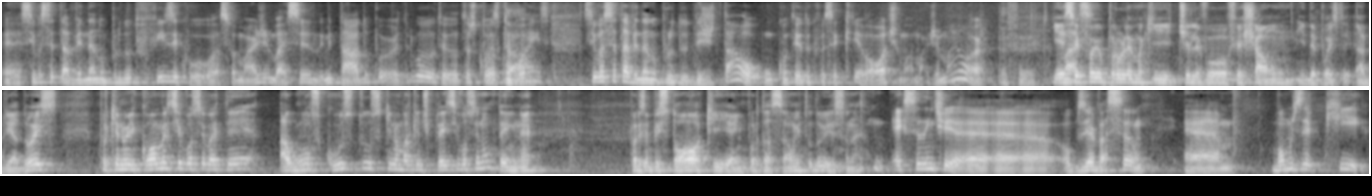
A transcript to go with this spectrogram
É, se você está vendendo um produto físico, a sua margem vai ser limitado por tributo e outras coisas, Total. concorrência. Se você está vendendo um produto digital, um conteúdo que você cria, ótimo, a margem é maior. Perfeito. E esse Mas- foi o problema que te levou a fechar um e depois abrir a dois? Porque no e-commerce você vai ter alguns custos que no marketplace você não tem, né? Por exemplo, estoque, a importação e tudo isso, né? Excelente é, é, é, observação. É, vamos dizer que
